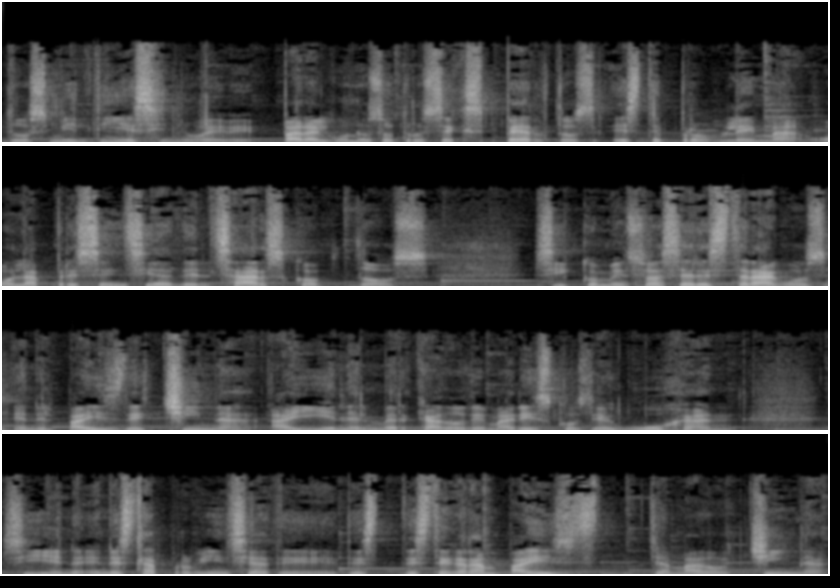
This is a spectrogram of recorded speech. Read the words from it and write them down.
2019. Para algunos otros expertos, este problema o la presencia del SARS-CoV-2 sí, comenzó a hacer estragos en el país de China, ahí en el mercado de mariscos de Wuhan, ¿sí? en, esta provincia de, este gran país llamado China.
